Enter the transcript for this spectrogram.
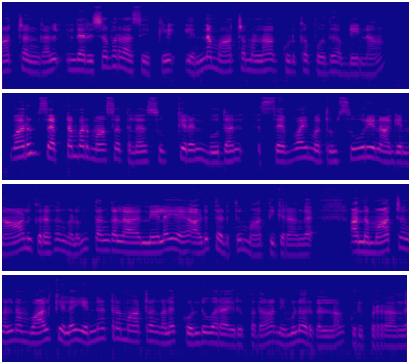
மாற்றங்கள் இந்த ரிஷபராசிக்கு என்ன மாற்றமெல்லாம் கொடுக்க போகுது அப்படின்னா வரும் செப்டம்பர் மாசத்துல சுக்கிரன் புதன் செவ்வாய் மற்றும் சூரியன் ஆகிய நாலு கிரகங்களும் தங்கள் நிலையை அடுத்தடுத்து மாத்திக்கிறாங்க. அந்த மாற்றங்கள் நம் வாழ்க்கையில எண்ணற்ற மாற்றங்களை கொண்டு வர இருப்பதா நிபுணர்கள்லாம் குறிப்பிடுறாங்க.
